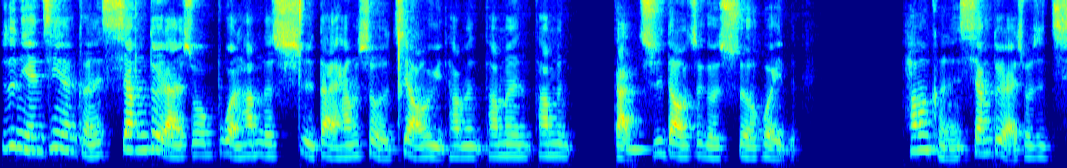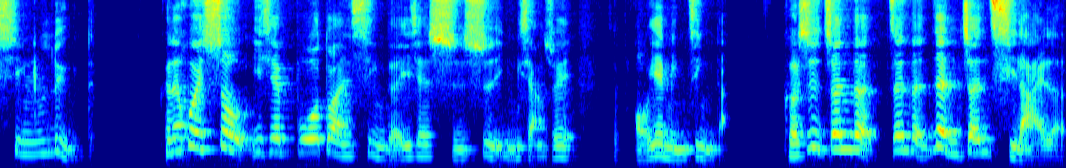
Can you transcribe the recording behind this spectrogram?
就是年轻人可能相对来说，不管他们的世代、他们受的教育、他们、他们、他们感知到这个社会的，他们可能相对来说是亲绿的，可能会受一些波段性的一些时事影响，所以讨厌民进党。可是真的、真的认真起来了。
